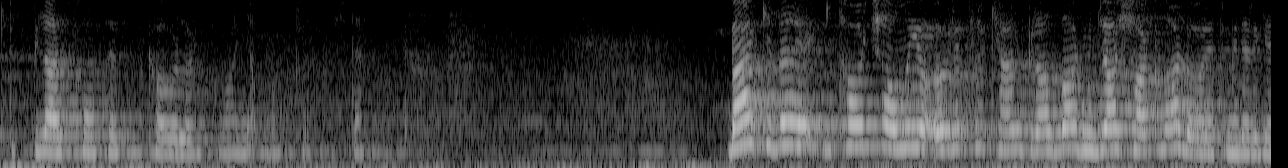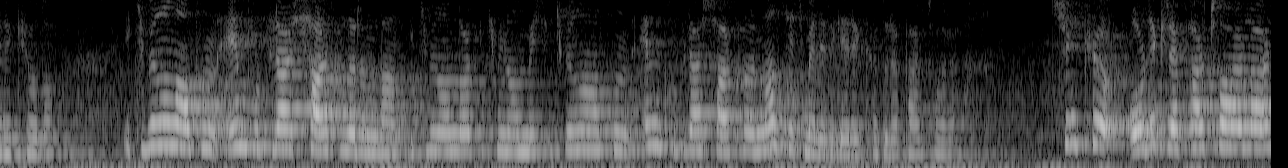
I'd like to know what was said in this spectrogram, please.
gidip Bilal son ses coverları falan yapmaktı. İşte. Belki de gitar çalmayı öğretirken biraz daha güncel şarkılarla öğretmeleri gerekiyordu. 2016'nın en popüler şarkılarından, 2014, 2015, 2016'nın en popüler şarkılarından seçmeleri gerekiyordu repertuarı. Çünkü oradaki repertuarlar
